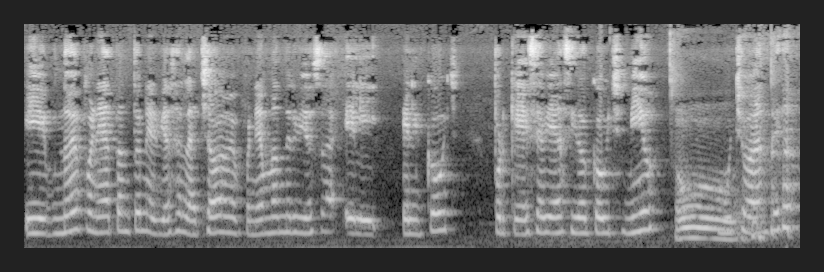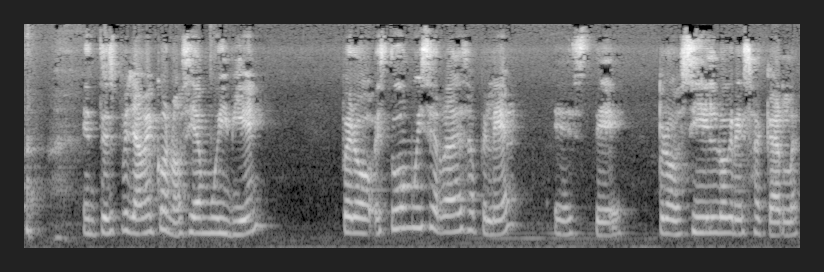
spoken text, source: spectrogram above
y no me ponía tanto nerviosa la chava, me ponía más nerviosa el, el coach, porque ese había sido coach mío Uh. mucho antes. Entonces pues ya me conocía muy bien, pero estuvo muy cerrada esa pelea, este, pero sí logré sacarla.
